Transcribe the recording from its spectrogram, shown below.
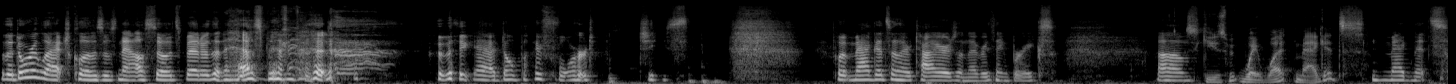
the door latch closes now, so it's better than it has been. But yeah, don't buy Ford. Jeez. Put maggots in their tires and everything breaks. Um, Excuse me. Wait, what? Maggots? Magnets.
